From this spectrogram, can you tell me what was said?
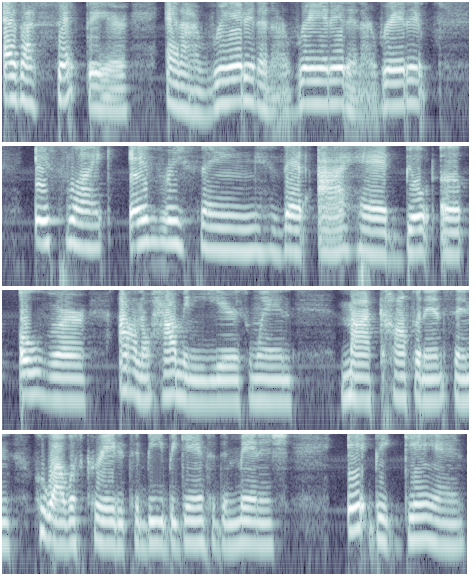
as I sat there and I read it and I read it and I read it, it's like everything that I had built up over I don't know how many years when my confidence in who I was created to be began to diminish, it began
